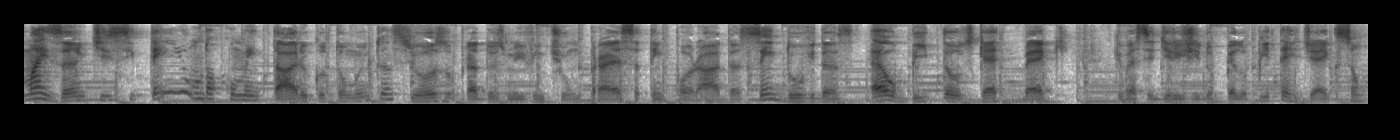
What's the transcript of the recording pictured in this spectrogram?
Mas antes, se tem um documentário que eu tô muito ansioso para 2021, para essa temporada, sem dúvidas, é o Beatles Get Back, que vai ser dirigido pelo Peter Jackson.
